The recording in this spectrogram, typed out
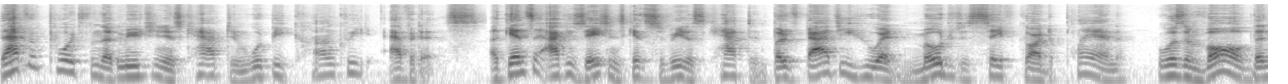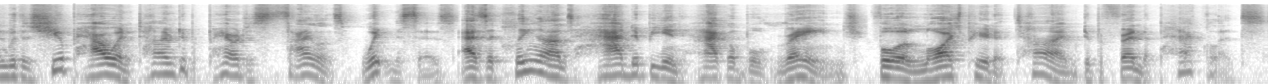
That report from the mutineer's captain would be concrete evidence against the accusations against Cerritos' captain, but if Badgey, who had motive to safeguard the plan, was involved, then with the sheer power and time to prepare to silence witnesses, as the Klingons had to be in hackable range for a large period of time to befriend the Pakleds,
